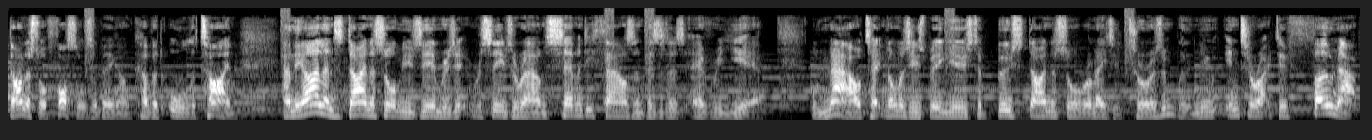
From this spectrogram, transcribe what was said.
Dinosaur fossils are being uncovered all the time. And the island's Dinosaur Museum re receives around 70,000 visitors every year. Well, now technology is being used to boost dinosaur related tourism with a new interactive phone app.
